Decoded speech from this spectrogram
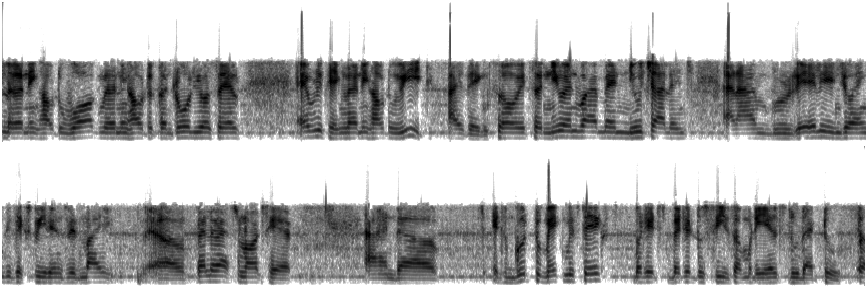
learning how to walk, learning how to control yourself, everything, learning how to eat, I think. So it's a new environment, new challenge, and I'm really enjoying this experience with my uh, fellow astronauts here and uh, it's good to make mistakes, but it's better to see somebody else do that too. So,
